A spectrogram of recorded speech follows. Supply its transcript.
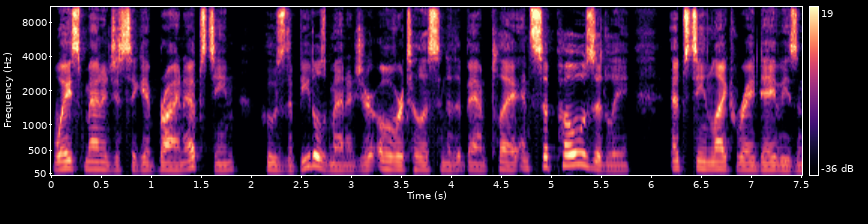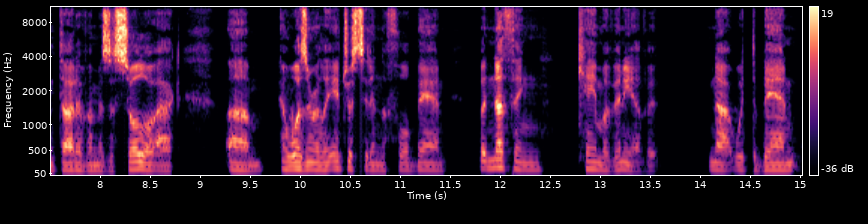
Wace manages to get Brian Epstein, who's the Beatles manager, over to listen to the band play. And supposedly, Epstein liked Ray Davies and thought of him as a solo act um, and wasn't really interested in the full band. But nothing came of any of it, not with the band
